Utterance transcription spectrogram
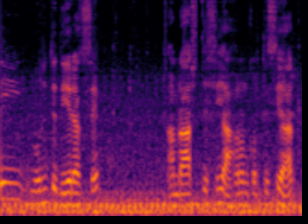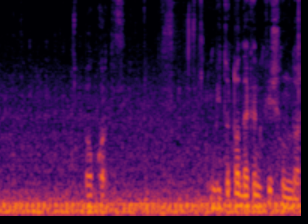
এই নদীতে দিয়ে রাখছে। আমরা আসতেছি আহরণ করতেছি আর ভোগ করতেছি। ভিতরটা দেখেন কি সুন্দর।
